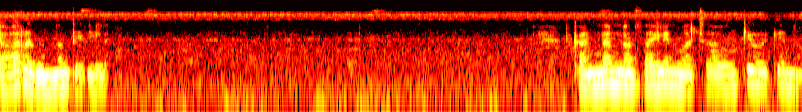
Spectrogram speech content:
யார் அதுன்னு தான் தெரியல. கண்ணண்ணா சைலண்ட் வாட்சா ஓகே ஓகேண்ணா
